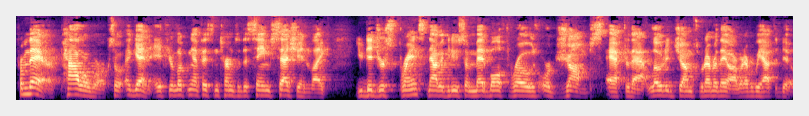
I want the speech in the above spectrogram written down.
From there, power work. So again, if you're looking at this in terms of the same session, like you did your sprints, now we can do some med ball throws or jumps after that, loaded jumps, whatever they are, whatever we have to do.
